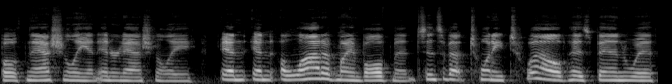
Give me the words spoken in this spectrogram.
both nationally and internationally and and a lot of my involvement since about 2012 has been with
